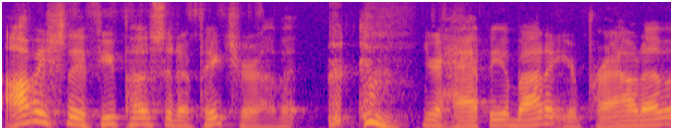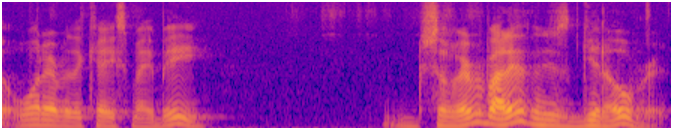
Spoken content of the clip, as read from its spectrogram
Obviously, if you posted a picture of it, you're happy about it, you're proud of it, whatever the case may be. So everybody else can just get over it.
